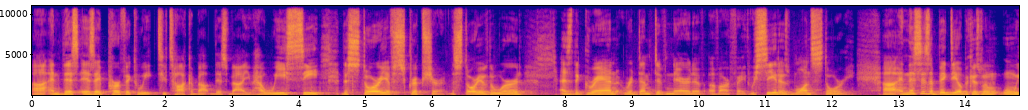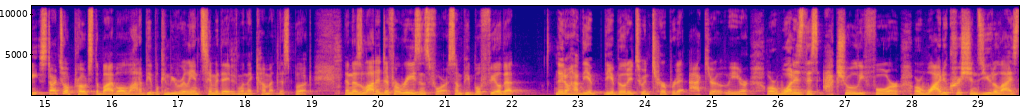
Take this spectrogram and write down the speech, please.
Uh, and this is a perfect week to talk about this value, how we see the story of Scripture, the story of the Word as the grand redemptive narrative of our faith. We see it as one story. Uh, and this is a big deal because when, when we start to approach the Bible, a lot of people can be really intimidated when they come at this book. And there's a lot of different reasons for it. Some people feel that they don't have the, the ability to interpret it accurately or, or what is this actually for? Or why do christians utilize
